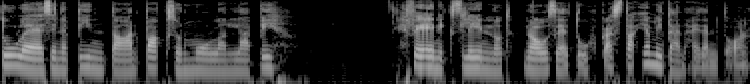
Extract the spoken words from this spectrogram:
tulee sinne pintaan paksun mullan läpi. Phoenix-linnut nousee tuhkasta ja mitä näitä nyt on.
